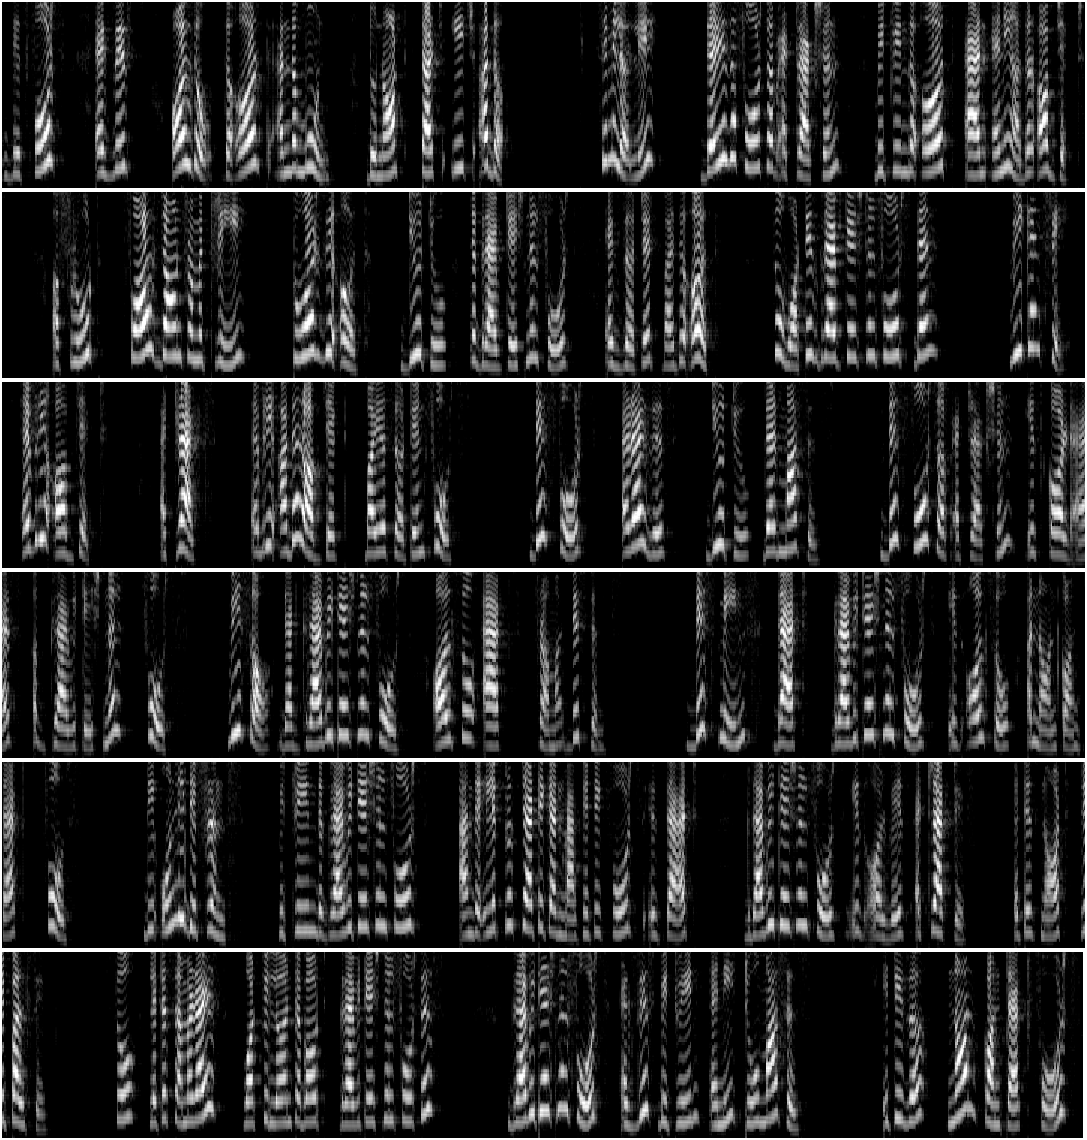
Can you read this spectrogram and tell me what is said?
This force exists although the earth and the moon do not touch each other. Similarly, there is a force of attraction between the earth and any other object. A fruit falls down from a tree towards the earth due to the gravitational force exerted by the earth. So, what is gravitational force then? We can say every object attracts every other object by a certain force. This force arises due to their masses. This force of attraction is called as a gravitational force. We saw that gravitational force also acts from a distance. This means that gravitational force is also a non-contact force. The only difference between the gravitational force and the electrostatic and magnetic force is that gravitational force is always attractive, it is not repulsive. So, let us summarize what we learnt about gravitational forces. Gravitational force exists between any two masses. It is a non-contact force.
